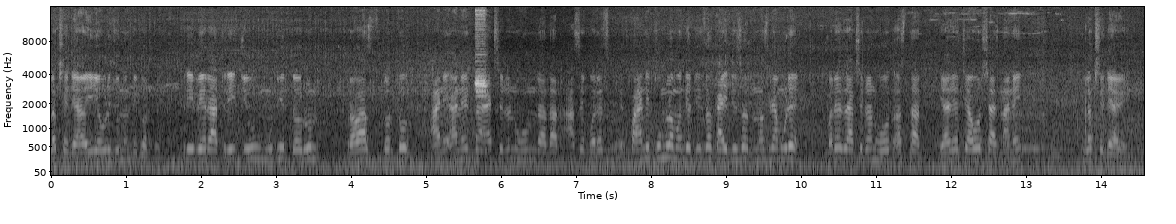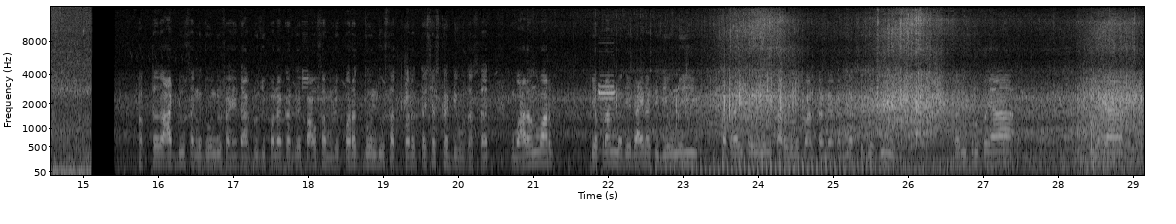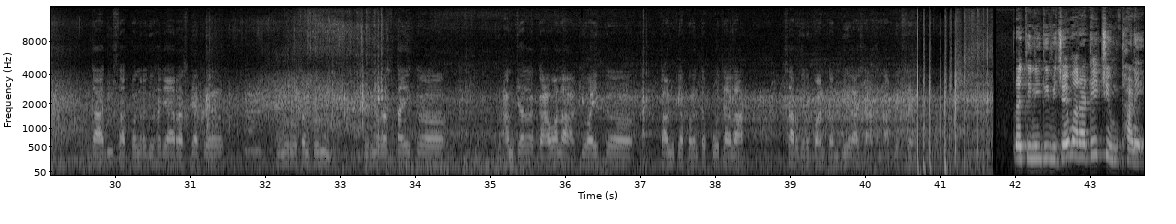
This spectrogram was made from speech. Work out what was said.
लक्ष द्यावे एवढीच विनंती करतो. रात्री जीव मुठीत धरून प्रवास करतो आणि अनेकदा ॲक्सिडेंट होऊन जातात. असे बरेच पाणी तुंबलं म्हणजे तिथं काही दिसत नसल्यामुळे बरेच ॲक्सिडेंट होत असतात. या याच्यावर शासनाने लक्ष द्यावे. फक्त आठ दिवसांनी दोन दिवसांनी डागडुजीपणा करते पावसामुळे परत दोन दिवसात परत तसेच खड्डे होत असतात. वारंवार पेपरांमध्ये जाहिराती देऊनही तक्रारी करूनही सार्वजनिक बांधकाम याकडे लक्ष देत नाही तरी कृपया येत्या दहा दिवसात पंधरा दिवसात या रस्त्याचं पुनर्वसन करून पूर्ण रस्ता एक आमच्या गावाला किंवा एक तालुक्यापर्यंत पोचायला सार्वजनिक बांधकाम देईल अशा अपेक्षा प्रतिनिधी विजय मराठे चिमठाणे.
